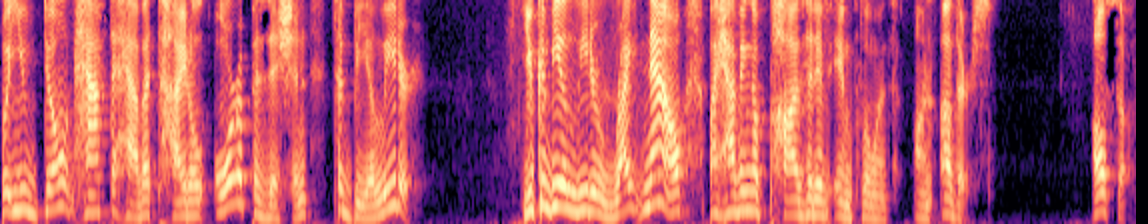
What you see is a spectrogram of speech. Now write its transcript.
But you don't have to have a title or a position to be a leader. You can be a leader right now by having a positive influence on others. Also,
